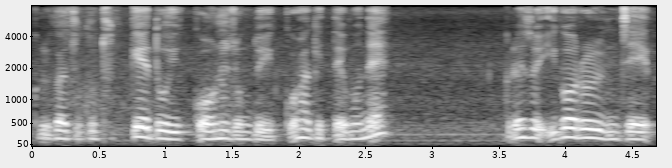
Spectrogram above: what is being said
그래가지고 두께도 있고 어느 정도 있고 하기 때문에 그래서 이거를 이제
